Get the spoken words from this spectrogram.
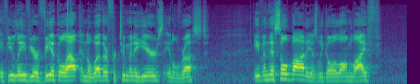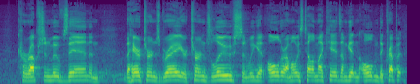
If you leave your vehicle out in the weather for too many years, it'll rust. Even this old body, as we go along life, corruption moves in and the hair turns gray or turns loose and we get older. I'm always telling my kids I'm getting old and decrepit.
